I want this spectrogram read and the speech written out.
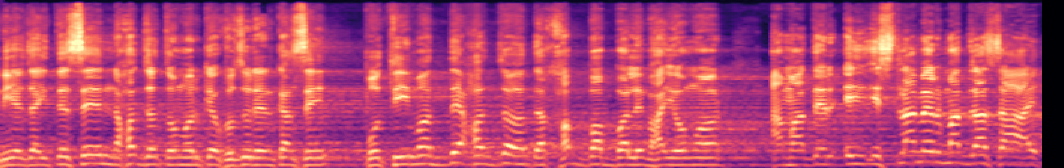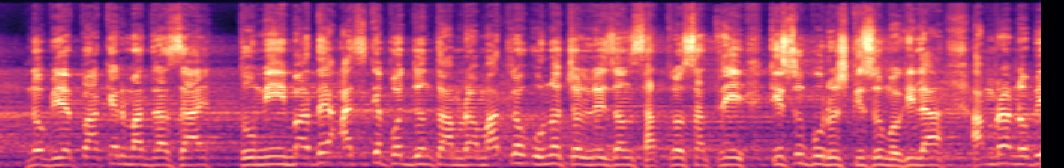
নিয়ে যাইতেছেন হজরত ওমরকে হুজুরের কাছে। পথিমধ্যে হজরত খব্বাব বলে, ভাই ওমর আমাদের এই ইসলামের মাদ্রাসায় নবী পাকের মাদ্রাসায় তুমি বাদে আজকে পর্যন্ত আমরা মাত্র উনচল্লিশ জন ছাত্রছাত্রী, কিছু পুরুষ, কিছু মহিলা, আমরা নবী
